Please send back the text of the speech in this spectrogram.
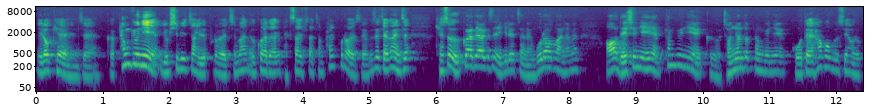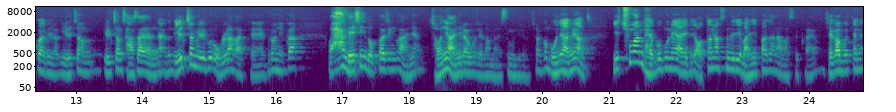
이렇게 이제 그 평균이 62.1%였지만 의과대학이 144.8%였어요. 그래서 제가 이제 계속 의과대학에서 얘기를 했잖아요. 뭐라고 하냐면 어, 내신이 평균이 그 전년도 평균이 고대 학업부 수형 의과대학이 1.1.44였나? 근데 1.19로 올라갔대. 그러니까 와 내신이 높아진 거 아니야? 전혀 아니라고 제가 말씀을 드렸죠. 그건 뭐냐면 이 충원 대부분의 아이들이 어떤 학생들이 많이 빠져나갔을까요? 제가 볼 때는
